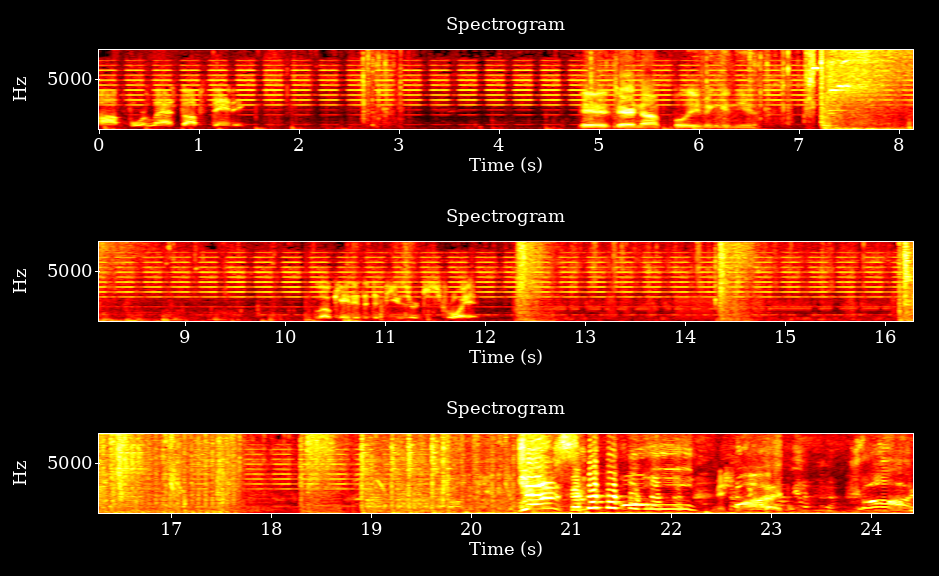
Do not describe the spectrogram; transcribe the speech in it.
Op 4 last stop standing. Dude, they're not believing in you. Located the diffuser. Destroy it. Bomb defusing device. Yes! oh Mission my successful. god!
